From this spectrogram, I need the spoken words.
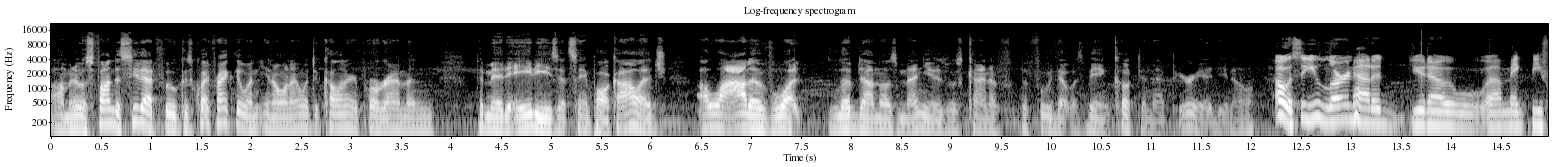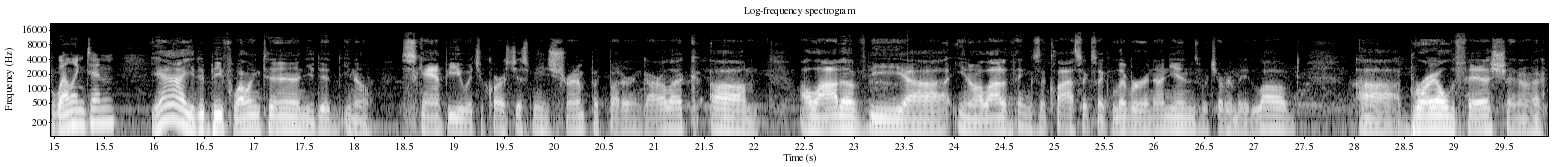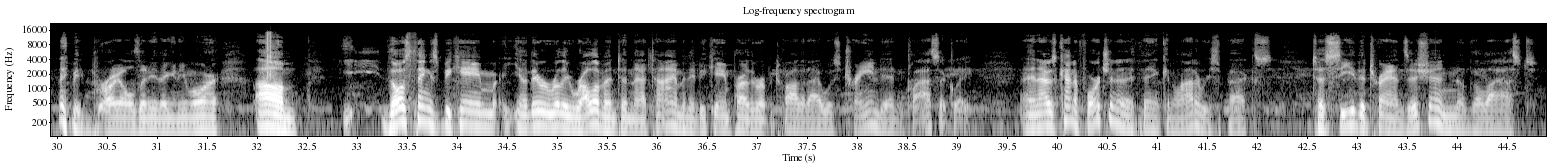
Um, and it was fun to see that food because, quite frankly, when you know when I went to culinary program in the mid '80s at St. Paul College, a lot of what lived on those menus was kind of the food that was being cooked in that period. You know, oh, so you learned how to, you know, uh, make beef Wellington. yeah, you did beef Wellington, you did you know scampi, which of course just means shrimp, but butter and garlic. Um, a lot of the uh, you know a lot of things, the classics like liver and onions, which everybody loved. Uh, broiled fish. I don't know how maybe broils anything anymore. Um, those things became, you know, they were really relevant in that time, and they became part of the repertoire that I was trained in classically. And I was kind of fortunate, I think, in a lot of respects, to see the transition of the last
